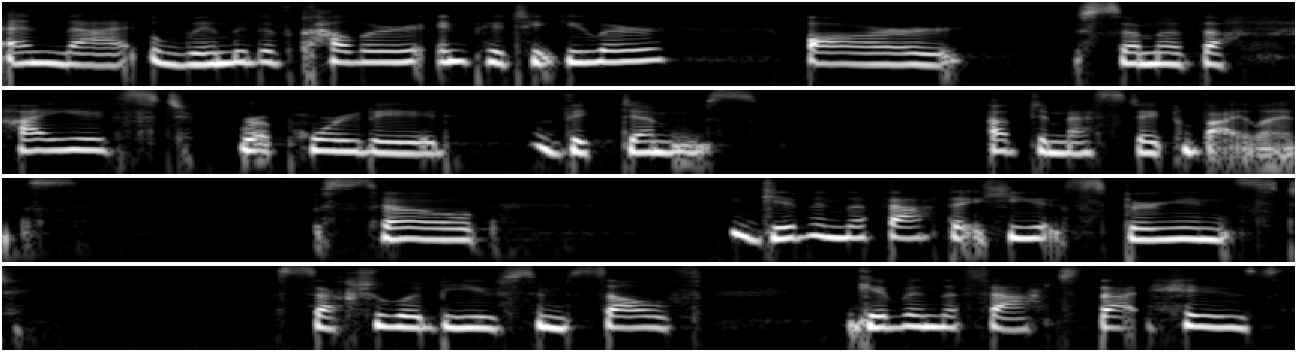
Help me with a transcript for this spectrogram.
and that women of color in particular are some of the highest reported victims of domestic violence. So, given the fact that he experienced sexual abuse himself, given the fact that his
